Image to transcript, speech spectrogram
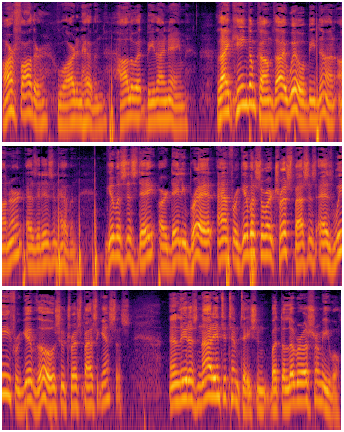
Our Father, who art in heaven, hallowed be thy name. Thy kingdom come, thy will be done on earth as it is in heaven. Give us this day our daily bread, and forgive us of our trespasses as we forgive those who trespass against us. And lead us not into temptation, but deliver us from evil.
